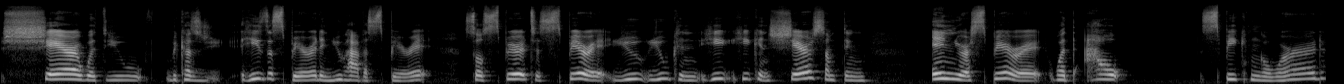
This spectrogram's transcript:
share with you because he's a spirit and you have a spirit. So spirit to spirit you you can he he can share something in your spirit without speaking a word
